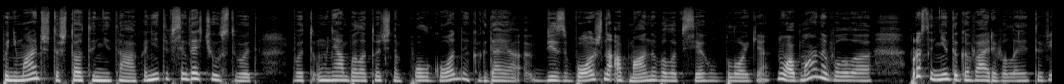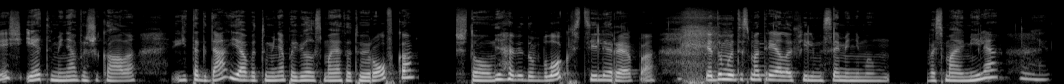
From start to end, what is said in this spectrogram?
понимают, что что-то не так. Они это всегда чувствуют. Вот у меня было точно полгода, когда я безбожно обманывала всех в блоге. Ну, обманывала, просто не договаривала эту вещь, и это меня выжигало. И тогда я вот у меня появилась моя татуировка, что я веду блог в стиле рэпа. Я думаю, ты смотрела фильм с Эминемом «Восьмая миля». Нет.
